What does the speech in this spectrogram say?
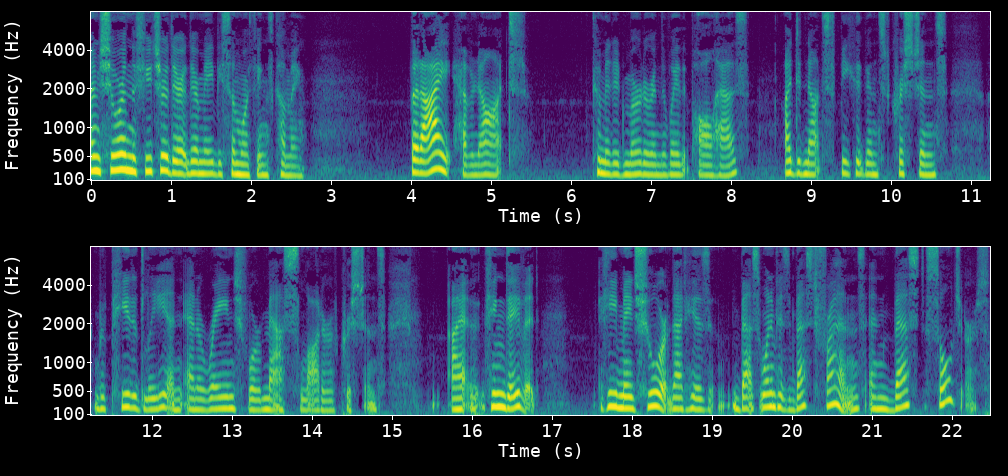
I'm sure in the future there, there may be some more things coming. But I have not committed murder in the way that Paul has. I did not speak against Christians repeatedly and, and arrange for mass slaughter of Christians. I, King David, he made sure that his best, one of his best friends and best soldiers,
